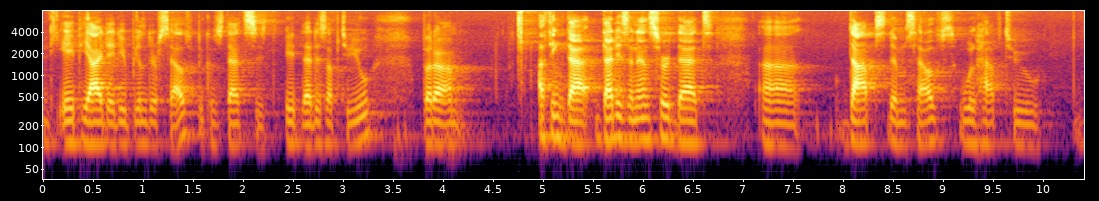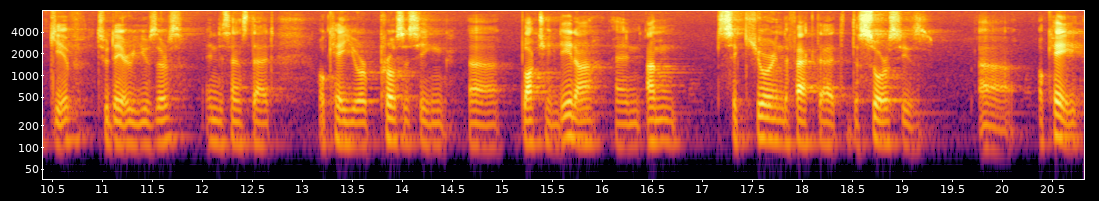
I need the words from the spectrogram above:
the API that you build yourself, because that's it, that is up to you. But um, I think that that is an answer that uh, dApps themselves will have to give to their users in the sense that, okay, you're processing uh, blockchain data, and I'm secure in the fact that the source is uh, okay,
